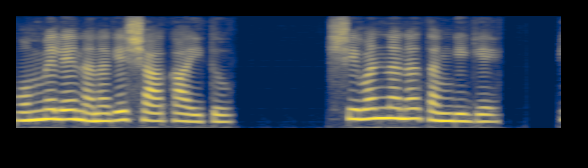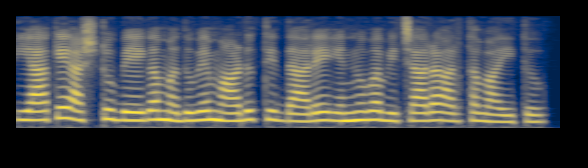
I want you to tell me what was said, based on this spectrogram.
ಒಮ್ಮೆಲೆ ನನಗೆ ಶಾಕ್ ಆಯಿತು. ಶಿವಣ್ಣನ ತಂಗಿಗೆ, ಯಾಕೆ ಅಷ್ಟು ಬೇಗ ಮದುವೆ ಮಾಡುತ್ತಿದ್ದಾರೆ? ಎನ್ನುವ ವಿಚಾರ ಅರ್ಥವಾಯಿತು.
